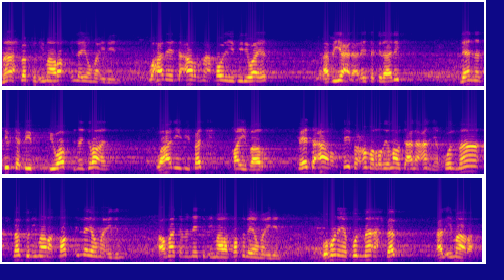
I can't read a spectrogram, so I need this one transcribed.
ما أحببت الإمارة إلا يومئذ. وهذا يتعارض مع قوله في رواية أبي يعلى أليس كذلك؟ لأن تلك في في وفد نجران وهذه في فتح خيبر. فيتعارض كيف عمر رضي الله تعالى عنه يقول ما أحببت الإمارة قط إلا يومئذ. أو ما تمنيت الإمارة قط إلا يومئذ. وهنا يقول ما أحببت الإمارة.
